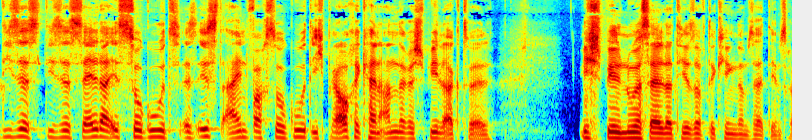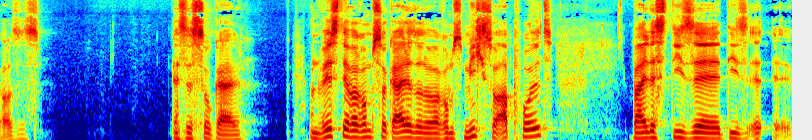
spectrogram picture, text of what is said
dieses, dieses Zelda ist so gut. Es ist einfach so gut. Ich brauche kein anderes Spiel aktuell. Ich spiele nur Zelda Tears of the Kingdom, seitdem es raus ist. Es ist so geil. Und wisst ihr, warum es so geil ist oder warum es mich so abholt? Weil es diese, diese, äh,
